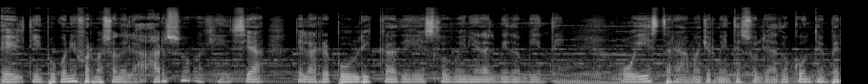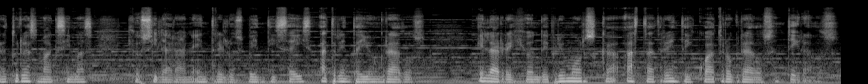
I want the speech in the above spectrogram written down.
El tiempo con información de la ARSO, Agencia de la República de Eslovenia del Medio Ambiente. Hoy estará mayormente soleado con temperaturas máximas que oscilarán entre los 26 a 31 grados, en la región de Primorska hasta 34 grados centígrados.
